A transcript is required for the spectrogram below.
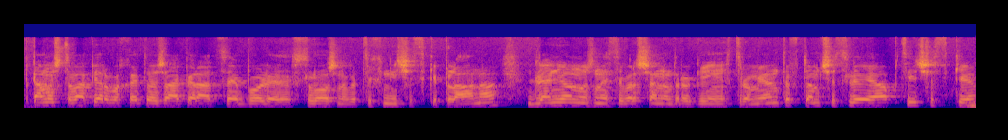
потому что, во-первых, это уже операция более сложного технически плана. Для нее нужны совершенно другие инструменты, в том числе и оптические.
